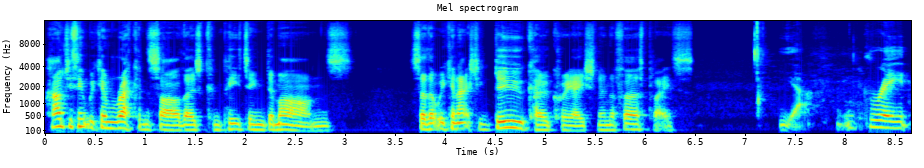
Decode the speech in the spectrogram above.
How do you think we can reconcile those competing demands so that we can actually do co-creation in the first place? Yeah great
